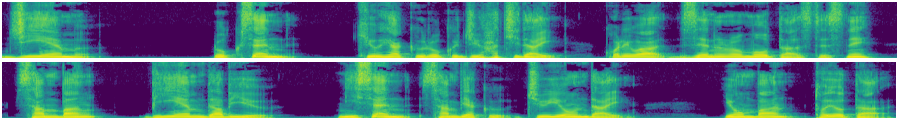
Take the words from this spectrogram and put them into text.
GM6968 台。これはゼネラモーターズですね。3番 BMW 2314台、4番トヨタ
